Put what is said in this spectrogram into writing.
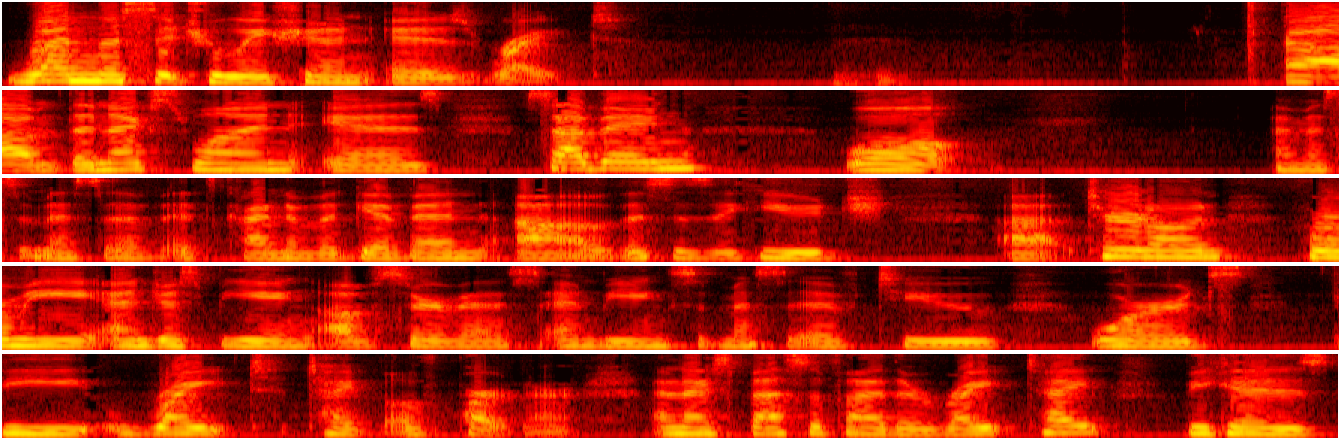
when the situation is right. Um, the next one is subbing. Well, I'm a submissive. It's kind of a given. Uh, this is a huge uh, turn on for me, and just being of service and being submissive towards the right type of partner. And I specify the right type because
